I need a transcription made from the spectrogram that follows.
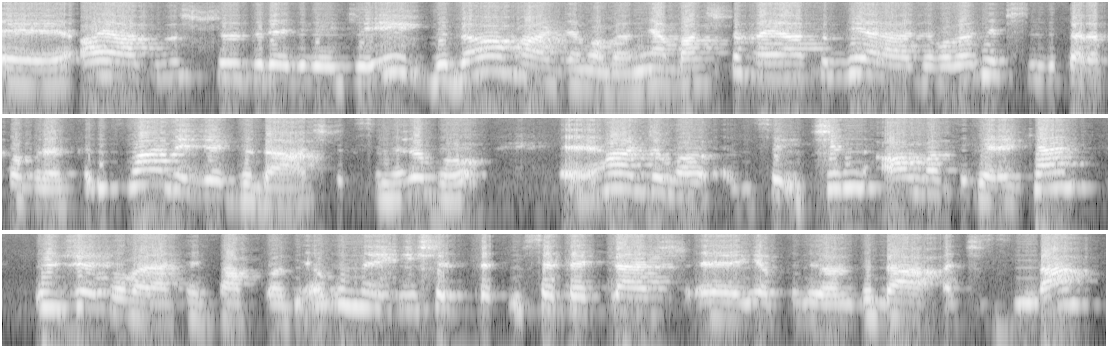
e, hayatını sürdürebileceği gıda harcamalarını yani başka hayatın diğer harcamaların hepsini bir tarafa bırakın. Sadece gıda açlık sınırı bu. E, harcaması için alması gereken ücret olarak hesaplanıyor. Bununla ilgili işte sepetler e, yapılıyor gıda açısından.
